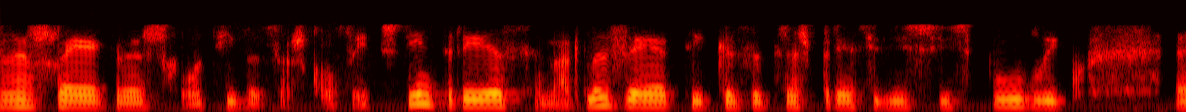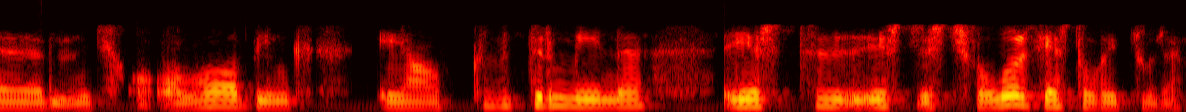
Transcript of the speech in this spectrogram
as regras relativas aos conflitos de interesse, a normas éticas, a transparência do exercício público, uh, ao lobbying, é algo que determina este, este, estes valores e esta leitura.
